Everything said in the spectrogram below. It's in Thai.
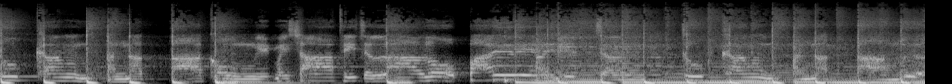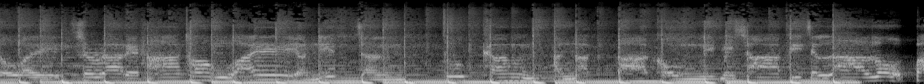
ทุกครั้งอนัตตาคงอีกไม่ช้าที่จะลาโลกไปอนิจจัง ทุกครั้งอนัตตาเมื่อไวชราได้หาท่องไว้อนิจจัง ทุกครั้งอนัตตาคงอีกไม่ช้าที่จะลาโลกไป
